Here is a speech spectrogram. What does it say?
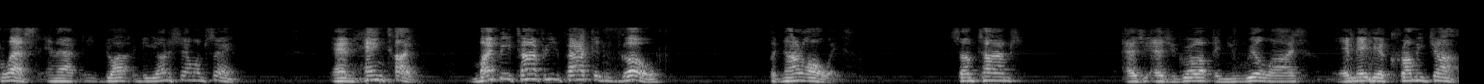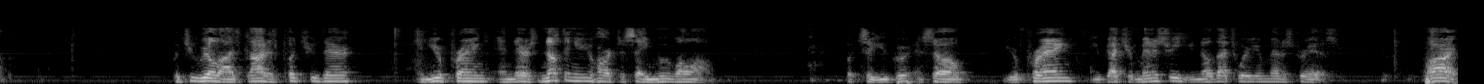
blessed in that. Do, you understand what I'm saying? And hang tight. Might be time for you to pack and go, but not always. Sometimes, as you, as you grow up and you realize it may be a crummy job, but you realize God has put you there and you're praying and there's nothing in your heart to say move along. But so you so you're praying, you've got your ministry, you know that's where your ministry is. All right.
